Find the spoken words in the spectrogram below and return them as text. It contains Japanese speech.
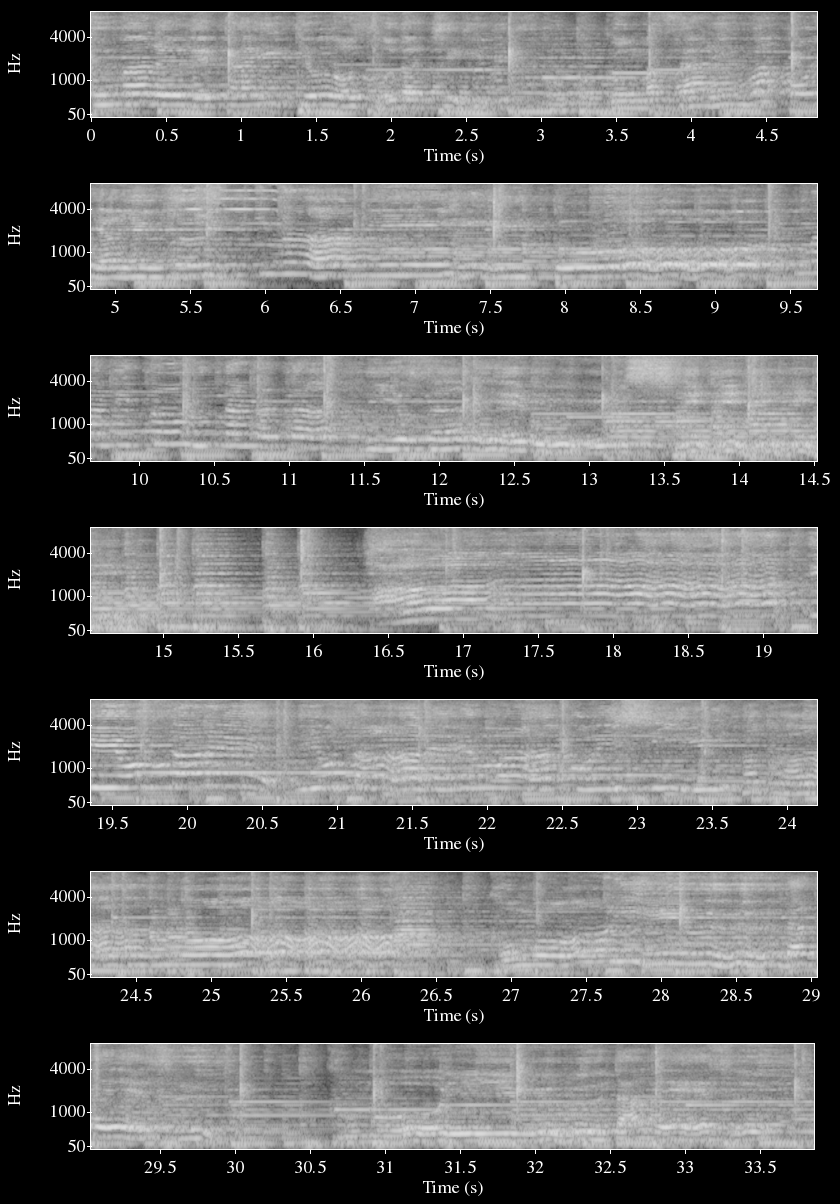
生まれで海峡育ち男勝りは親譲り何と何と歌方よされるし子守歌です。子守歌です。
